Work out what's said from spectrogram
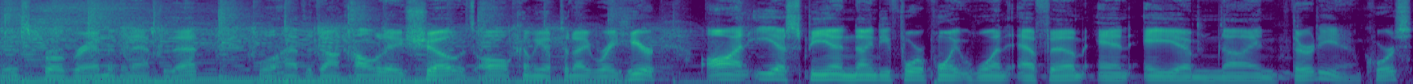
this program. And then after that, we'll have the Doc Holliday Show. It's all coming up tonight right here on ESPN 94.1 FM and AM 930. And of course,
